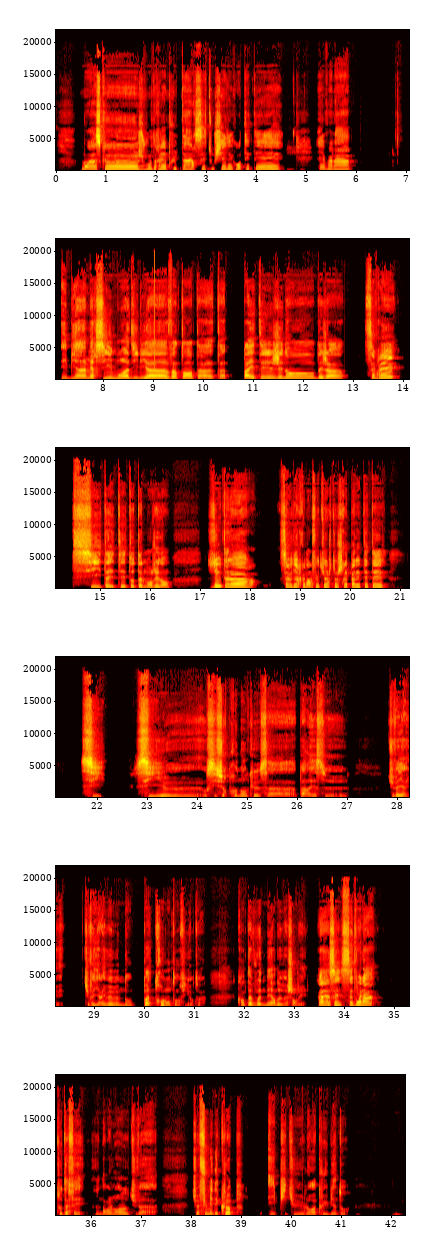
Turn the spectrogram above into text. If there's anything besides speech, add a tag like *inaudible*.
Moi ce que je voudrais plus tard c'est toucher les gros tétés. Et voilà. Eh bien, merci, moi, d'il y a 20 ans, t'as pas été gênant déjà C'est vrai? Si, t'as été totalement gênant. Zut alors Ça veut dire que dans le futur je toucherai pas les tétés? Si, si, euh, aussi surprenant que ça paraisse, euh, tu vas y arriver. Tu vas y arriver même dans pas trop longtemps, figure-toi. Quand ta voix de merde va changer. Ah, c'est cette voix-là Tout à fait. Normalement, tu vas, tu vas fumer des clopes et puis tu l'auras plus bientôt.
